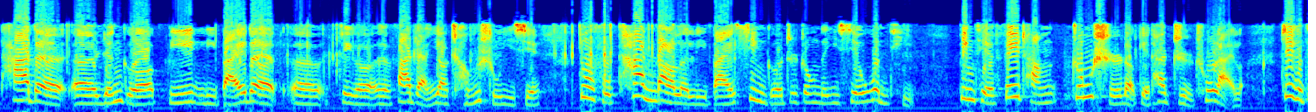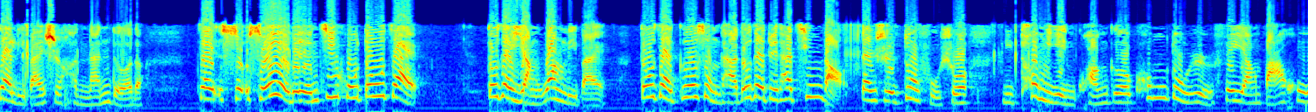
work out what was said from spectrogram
他的呃人格比李白的呃这个发展要成熟一些。杜甫看到了李白性格之中的一些问题，并且非常忠实的给他指出来了。这个在李白是很难得的，在所所有的人几乎都在都在仰望李白。都在歌颂他，都在对他倾倒。但是杜甫说：“你痛饮狂歌空度日，飞扬跋扈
